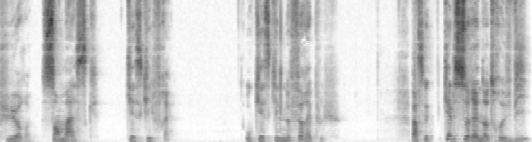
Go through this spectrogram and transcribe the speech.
pur, sans masque, qu'est-ce qu'il ferait? Ou qu'est-ce qu'il ne ferait plus? Parce que quelle serait notre vie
